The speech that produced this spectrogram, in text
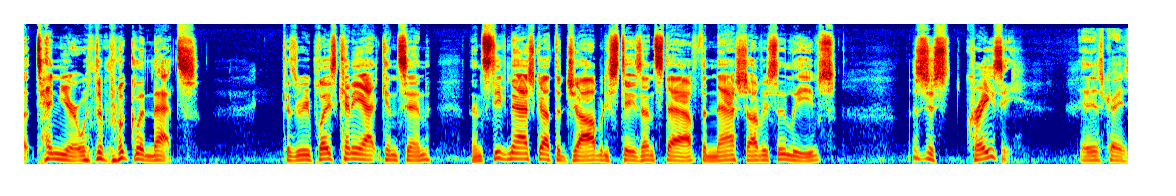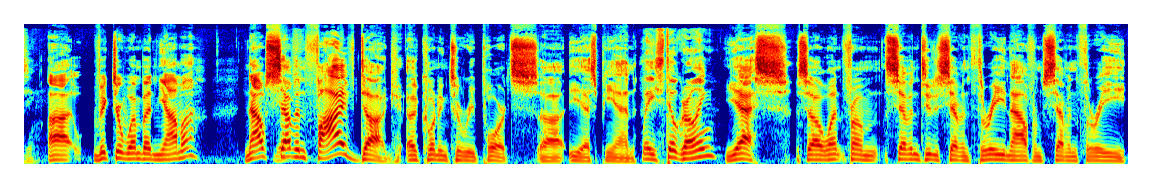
uh, tenure with the Brooklyn Nets because he replaced Kenny Atkinson. Then Steve Nash got the job, but he stays on staff. The Nash obviously leaves. This is just crazy. It is crazy. Uh, Victor Wembanyama, now seven yes. five. Doug, according to reports, uh, ESPN. Wait, he's still growing? Yes. So it went from seven two to seven three. Now from seven three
